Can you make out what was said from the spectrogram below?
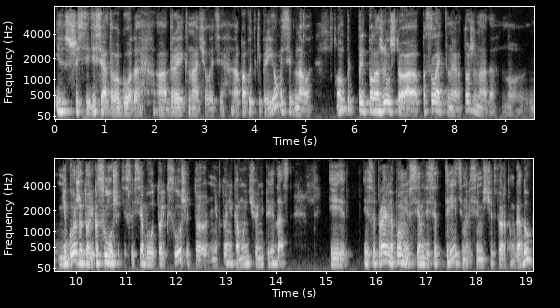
и с 60-го года а, Дрейк начал эти а, попытки приема сигнала, он предположил, что а, посылать-то, наверное, тоже надо. Но не гоже только слушать. Если все будут только слушать, то никто никому ничего не передаст. И если правильно помню, в 73 или 74 году,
